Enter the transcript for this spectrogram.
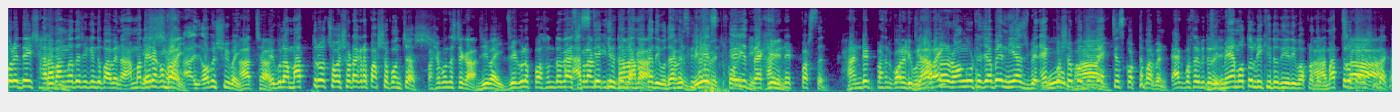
করে দেই সারা। বাংলাদেশে কিন্তু পাবে না আমাদের এরকম ভাই? অবশ্যই ভাই। আচ্ছা। এগুলা মাত্র ছয়শো টাকা পাঁচশো পঞ্চাশ। 550 টাকা? জি ভাই। যেগুলো পছন্দ হবে আজকে কলাম কিন্তু ধামাকা। দিব। দেখেন বেস্ট কোয়ালিটি দেখেন। হান্ড্রেড পার্সেন্ট 100% কোয়ালিটি বলে আপনার রং উঠে যাবে নিয়ে আসবেন। এক বছর পর্যন্ত ভাই। এক্সচেঞ্জ করতে পারবেন। এক বছরের ভিতরে। মেমো তো লিখিত দিয়ে দিব আপনাদের। মাত্র। তেরোশো টাকা।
